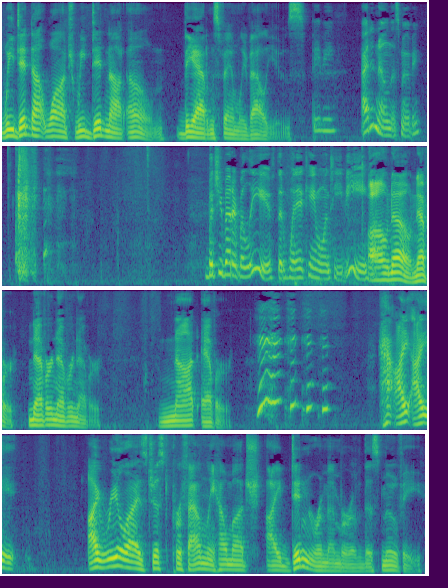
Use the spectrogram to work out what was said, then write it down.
We did not watch, we did not own the Addams Family Values. Baby, I didn't own this movie. but you better believe that when it came on TV, Oh no, never. Never, never, never. Not ever. I I I realized just profoundly how much I didn't remember of this movie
